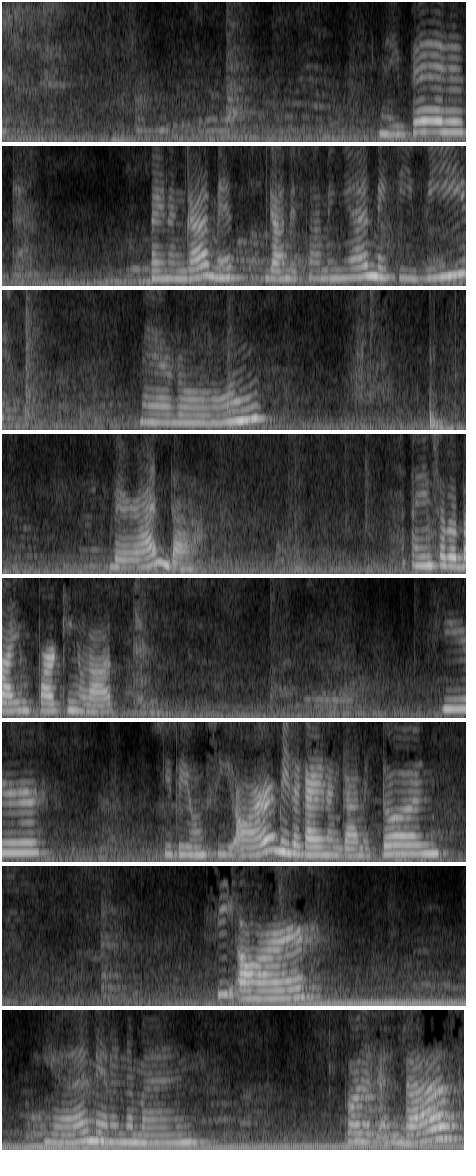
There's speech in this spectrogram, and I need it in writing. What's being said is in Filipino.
May bed. May ng gamit. Gamit namin yan. May TV. Merong veranda. Ayun sa baba yung parking lot. Here. Dito yung CR. May lagayan ng gamit doon. CR. Yan, meron naman toilet and bath.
